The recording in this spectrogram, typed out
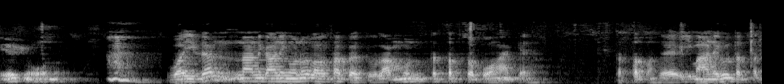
Yesus Wa idan nan kali ngono lau sabatu lamun tetep sapa ngakeh. Tetep maksudnya iman itu tetep.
